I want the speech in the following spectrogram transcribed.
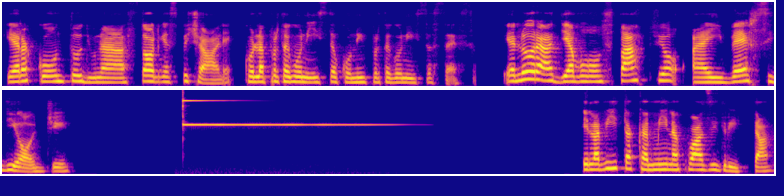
e al racconto di una storia speciale con la protagonista o con il protagonista stesso. E allora diamo spazio ai versi di oggi. E la vita cammina quasi dritta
